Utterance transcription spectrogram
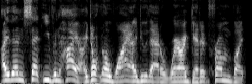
I then set even higher. I don't know why I do that or where I get it from, but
